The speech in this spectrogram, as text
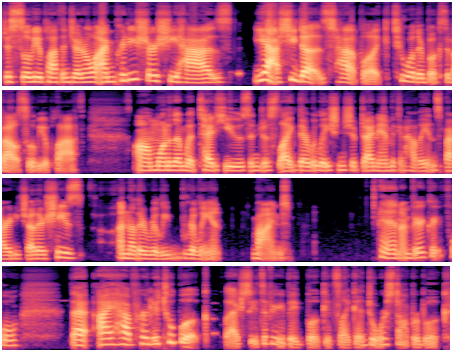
just Sylvia Plath in general. I'm pretty sure she has, yeah, she does have like two other books about Sylvia Plath. Um, one of them with Ted Hughes and just like their relationship dynamic and how they inspired each other. She's another really brilliant mind. And I'm very grateful that I have her little book. Actually, it's a very big book. It's like a doorstopper book.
